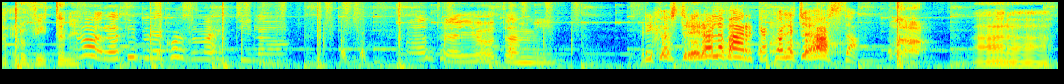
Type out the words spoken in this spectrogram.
approfittane. Ara, ti prego, smettila. Madre, aiutami. Ricostruirò la barca con le tue ossa! Ara.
